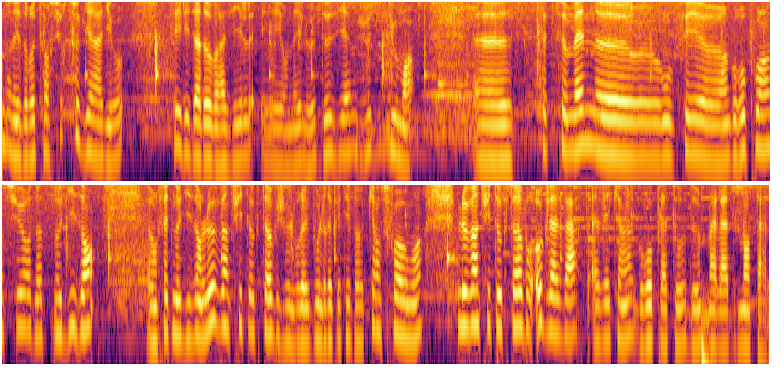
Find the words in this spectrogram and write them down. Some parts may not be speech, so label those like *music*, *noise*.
on est de retour sur Tsugi Radio. C'est Elisado au Brésil et on est le deuxième jeudi du mois. Euh, cette semaine, euh, on fait euh, un gros point sur nos 10 ans. On fête nos 10 ans le 28 octobre, je vais vous le répéter 15 fois au moins. Le 28 octobre au Glazart avec un gros plateau de malades mentales.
